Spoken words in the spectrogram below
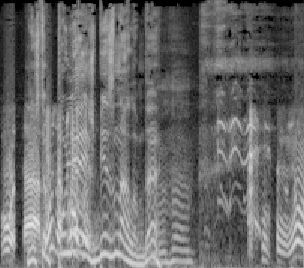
Вот. Ну а, что, ну, зато- пуляешь безналом, да? Ну,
